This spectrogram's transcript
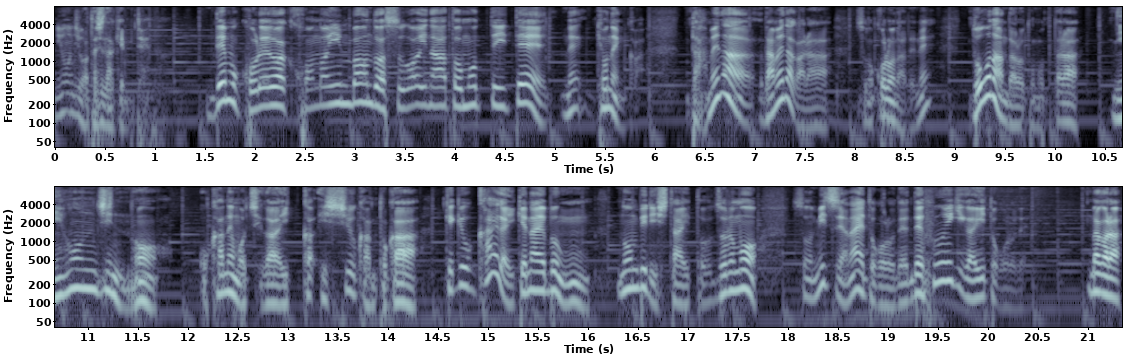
日本人私だけみたいな。でもこれはこのインバウンドはすごいなと思っていてね去年か。ダメなダメだからそのコロナでねどうなんだろうと思ったら日本人のお金持ちが 1, か1週間とか結局海外行けない分のんびりしたいと。それもその密じゃないところでで雰囲気がいいところで。だから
